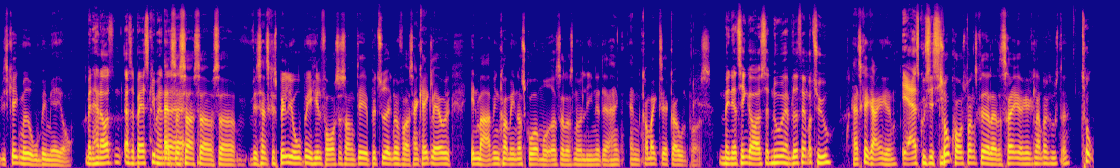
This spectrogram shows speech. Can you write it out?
vi, skal ikke møde OB mere i år. Men han er også... Altså, Baskim, han Altså, er... så, så, så hvis han skal spille i OB hele forårssæsonen, det betyder ikke noget for os. Han kan ikke lave en Marvin komme ind og score mod os, eller sådan noget lignende der. Han, han kommer ikke til at gøre ondt på os. Men jeg tænker også, at nu er han blevet 25. Han skal i gang igen. Ja, jeg skulle sige To korsbåndsskader, eller er det tre? Jeg kan knap ikke huske det. To,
